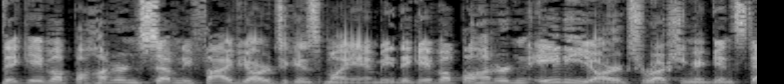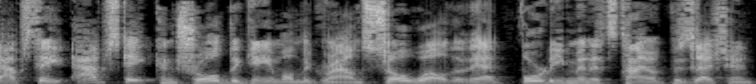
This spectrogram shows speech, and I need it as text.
They gave up 175 yards against Miami. They gave up 180 yards rushing against App State. App State controlled the game on the ground so well that they had 40 minutes time of possession,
